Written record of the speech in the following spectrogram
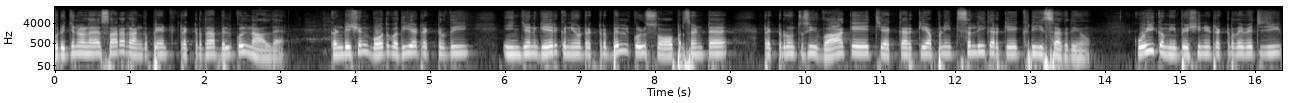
ਓਰੀਜਨਲ ਹੈ, ਸਾਰਾ ਰੰਗ ਪੇਂਟ ਟਰੈਕਟਰ ਦਾ ਬਿਲਕੁਲ ਨਾਲ ਦਾ ਹੈ। ਕੰਡੀਸ਼ਨ ਬਹੁਤ ਵਧੀਆ ਟਰੈਕਟਰ ਦੀ। ਇੰਜਨ ਗੇਅਰ ਕਨਿਓ ਟਰੈਕਟਰ ਬਿਲਕੁਲ 100% ਹੈ। ਟਰੈਕਟਰ ਨੂੰ ਤੁਸੀਂ ਵਾਹ ਕੇ ਚੈੱਕ ਕਰਕੇ, ਆਪਣੀ ਤਸੱਲੀ ਕਰਕੇ ਖਰੀਦ ਸਕਦੇ ਹੋ। ਕੋਈ ਕਮੀ ਪੇਸ਼ੀ ਨਹੀਂ ਟਰੈਕਟਰ ਦੇ ਵਿੱਚ ਜੀ।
